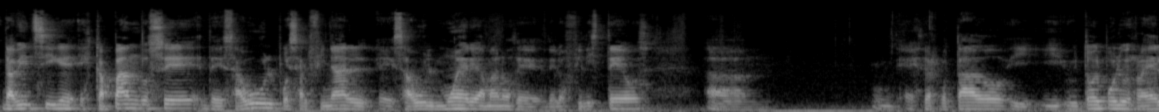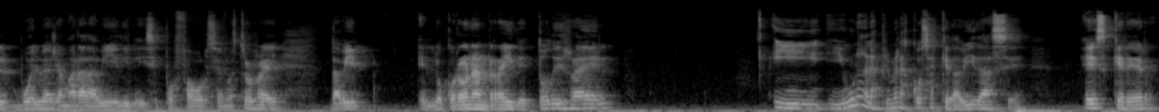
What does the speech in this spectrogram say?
David sigue escapándose de Saúl, pues al final eh, Saúl muere a manos de, los filisteos, es derrotado y, todo el pueblo de Israel vuelve a llamar a David y le dice, por favor, sea nuestro rey. David eh, lo coronan rey de todo Israel. Y, y una de las primeras cosas que David hace es querer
